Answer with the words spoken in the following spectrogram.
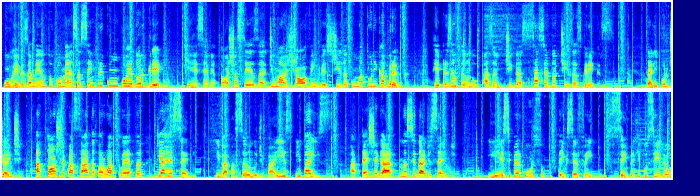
O revezamento começa sempre com um corredor grego, que recebe a tocha acesa de uma jovem vestida com uma túnica branca, representando as antigas sacerdotisas gregas. Dali por diante, a tocha é passada para o atleta que a recebe e vai passando de país em país até chegar na cidade sede. E esse percurso tem que ser feito, sempre que possível,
